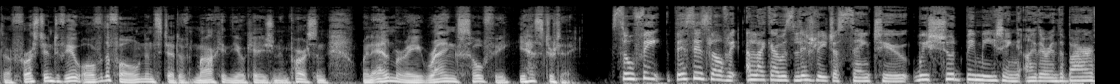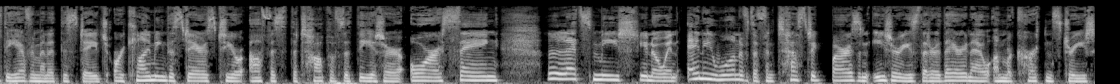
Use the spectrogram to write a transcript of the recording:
their first interview over the phone instead of marking the occasion in person when Elmarie rang Sophie yesterday. Sophie, this is lovely. Like I was literally just saying to you, we should be meeting either in the bar of the Everyman at this stage or climbing the stairs to your office at the top of the theatre or saying, let's meet, you know, in any one of the fantastic bars and eateries that are there now on MacCurtain Street.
